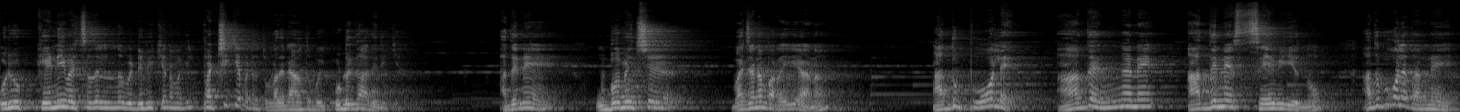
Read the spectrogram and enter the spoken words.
ഒരു കെണി വെച്ചതിൽ നിന്ന് വിടിവിക്കണമെങ്കിൽ പക്ഷിക്കേ പറ്റത്തുള്ളൂ. അതിനകത്ത് പോയി കുടുങ്ങാതിരിക്കുക. അതിനെ ഉപമിച്ച് വചനം പറയുകയാണ് അതുപോലെ അതെങ്ങനെ അതിനെ സേവ് ചെയ്യുന്നു അതുപോലെ തന്നെ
